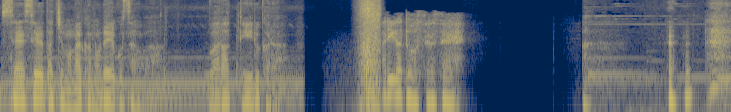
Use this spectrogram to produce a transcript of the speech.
先生たちの中の玲子さんは笑っているからありがとう先生。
